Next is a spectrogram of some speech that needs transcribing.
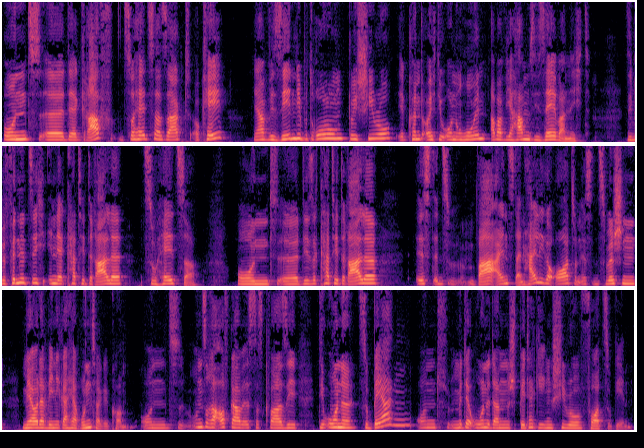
Und äh, der Graf zu Helzer sagt, okay, ja, wir sehen die Bedrohung durch Shiro, ihr könnt euch die Urne holen, aber wir haben sie selber nicht. Sie befindet sich in der Kathedrale zu Helzer. Und äh, diese Kathedrale ist ins, war einst ein heiliger Ort und ist inzwischen mehr oder weniger heruntergekommen. Und unsere Aufgabe ist es quasi, die Urne zu bergen und mit der Urne dann später gegen Shiro vorzugehen.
